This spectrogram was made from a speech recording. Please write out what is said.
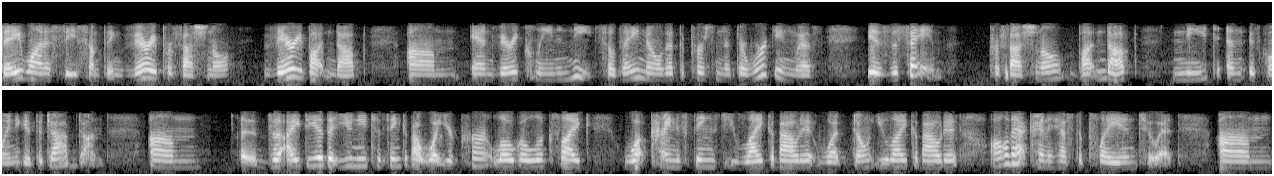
They want to see something very professional, very buttoned up, um, and very clean and neat. So they know that the person that they're working with is the same professional, buttoned up, neat, and is going to get the job done. Um, the idea that you need to think about what your current logo looks like, what kind of things do you like about it, what don't you like about it, all that kind of has to play into it. Um,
